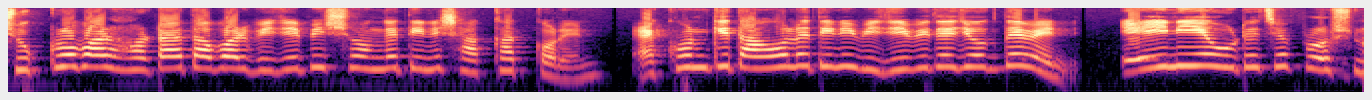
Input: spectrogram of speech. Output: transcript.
শুক্রবার হঠাৎ আবার বিজেপির সঙ্গে তিনি সাক্ষাৎ করেন। এখন কি তাহলে তিনি বিজেপিতে যোগ দেবেন? এই নিয়ে উঠেছে প্রশ্ন।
